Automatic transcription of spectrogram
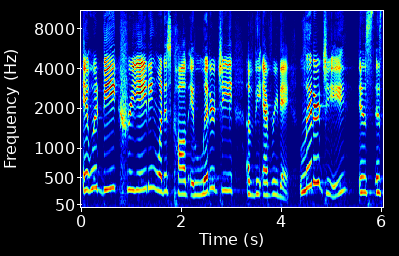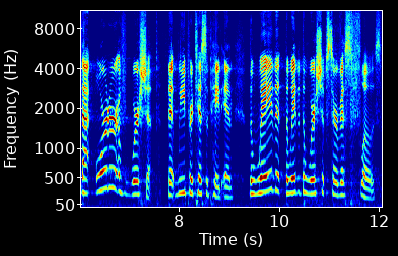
It would be creating what is called a liturgy of the everyday. Liturgy is, is that order of worship that we participate in, the way that the way that the worship service flows.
